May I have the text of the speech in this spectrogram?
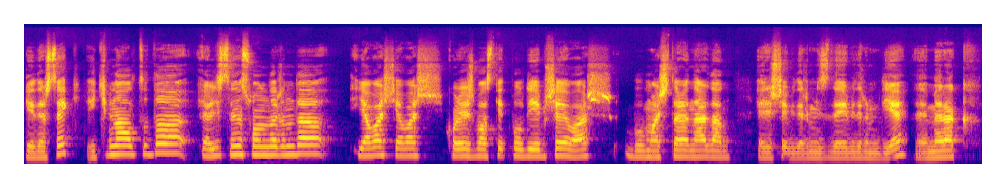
gelirsek 2006'da ya lisenin sonlarında yavaş yavaş kolej basketbol diye bir şey var. Bu maçlara nereden erişebilirim, izleyebilirim diye e, merak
